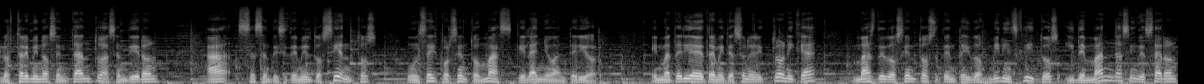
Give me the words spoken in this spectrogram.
Los términos, en tanto, ascendieron a 67.200, un 6% más que el año anterior. En materia de tramitación electrónica, más de 272.000 inscritos y demandas ingresaron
